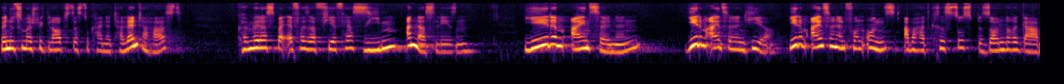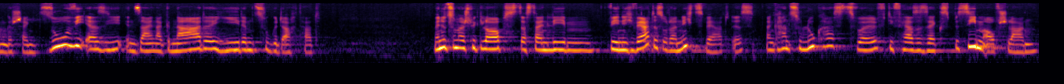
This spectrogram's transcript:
Wenn du zum Beispiel glaubst, dass du keine Talente hast, können wir das bei Epheser 4, Vers 7 anders lesen. Jedem Einzelnen jedem Einzelnen hier, jedem Einzelnen von uns aber hat Christus besondere Gaben geschenkt, so wie er sie in seiner Gnade jedem zugedacht hat. Wenn du zum Beispiel glaubst, dass dein Leben wenig wert ist oder nichts wert ist, dann kannst du Lukas 12, die Verse 6 bis 7 aufschlagen.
